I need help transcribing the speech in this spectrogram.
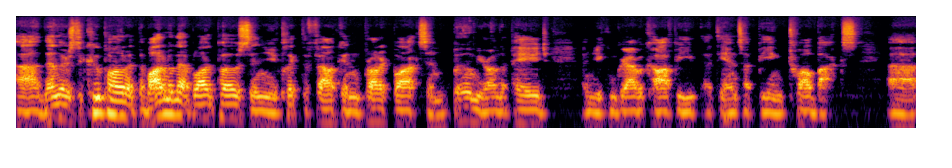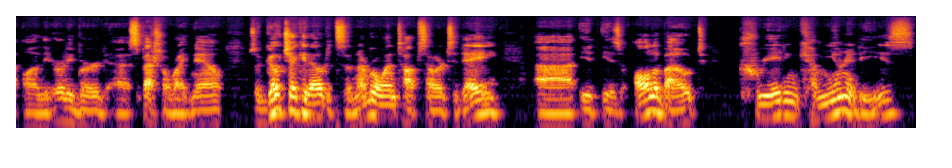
Uh, then there's the coupon at the bottom of that blog post, and you click the Falcon product box, and boom, you're on the page, and you can grab a copy. At the ends up being 12 bucks uh, on the early bird uh, special right now. So go check it out. It's the number one top seller today. Uh, it is all about creating communities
